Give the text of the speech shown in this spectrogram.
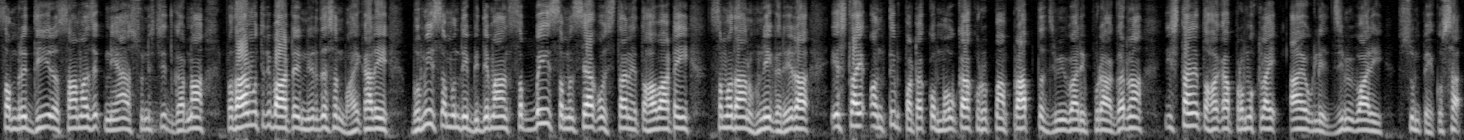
समृद्धि र सामाजिक न्याय सुनिश्चित गर्न प्रधानमन्त्रीबाटै निर्देशन भएकाले भूमि सम्बन्धी विद्यमान सबै समस्याको स्थानीय तहबाटै समाधान हुने गरेर यसलाई अन्तिम पटकको मौकाको रूपमा प्राप्त जिम्मेवारी पुरा गर्न स्थानीय तहका प्रमुखलाई आयोगले जिम्मेवारी सुम्पेको छ।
